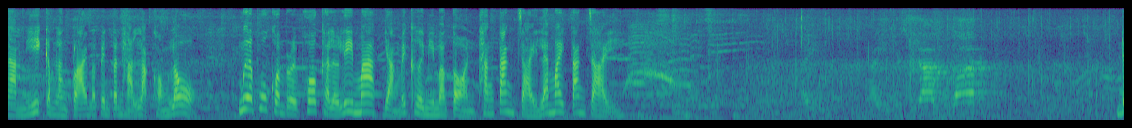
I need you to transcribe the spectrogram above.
งามนี้กำลังกลายมาเป็นปัญหาหลักของโลก เมื่อผู้คนบริโภคแคลอรี่มากอย่างไม่เคยมีมาก่อนทั้งตั้งใจและไม่ตั้งใจ แด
